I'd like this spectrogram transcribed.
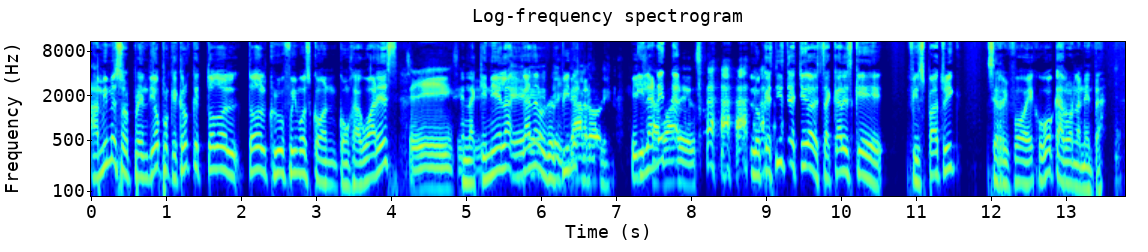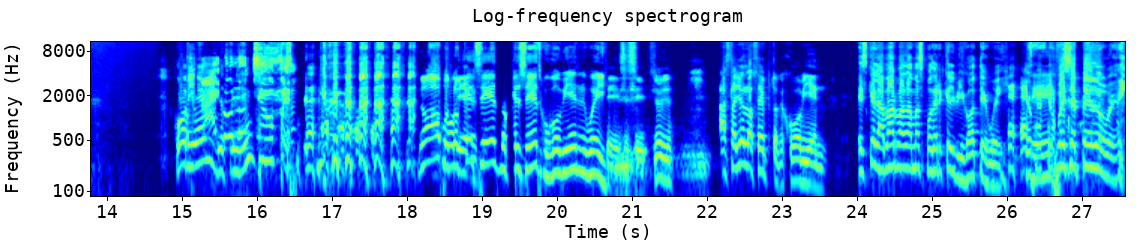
a, mí me sorprendió porque creo que todo el, todo el crew fuimos con, con Jaguares Sí, sí. en la sí. quiniela, Eh, ganan los Delfines. Claro, Y la neta-. Lo que sí está chido a destacar es que Fitzpatrick se rifó, ¿eh? Jugó cabrón, la neta. Jugó bien. Ay, yo no, sí. chupes. No, pues Jugó lo que bien. es es, lo que es es, jugó bien el güey. Sí, sí, sí. Yo- yo- hasta yo lo acepto que jugó bien. Es que la barba da más poder que el bigote, güey. Yo Sí. creo que fue ese pedo, güey.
